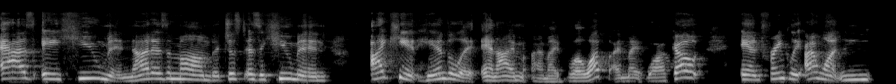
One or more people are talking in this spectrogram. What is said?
as a human, not as a mom, but just as a human, I can't handle it and I'm I might blow up, I might walk out and frankly I want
